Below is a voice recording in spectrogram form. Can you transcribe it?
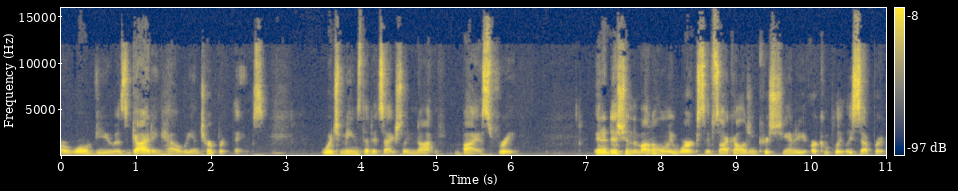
our worldview, is guiding how we interpret things which means that it's actually not bias free. In addition, the model only works if psychology and Christianity are completely separate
